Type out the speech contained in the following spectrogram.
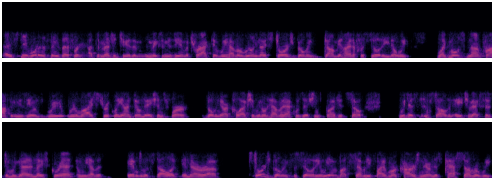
Hey, Steve, one of the things I forgot to mention to you that makes a museum attractive, we have a really nice storage building down behind a facility. You know, we, like most nonprofit museums, we rely strictly on donations for building our collection. We don't have an acquisitions budget. So we just installed an HVAC system. We got a nice grant and we have a, able to install it in our uh, storage building facility. And we have about 75 more cars in there. And this past summer, we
